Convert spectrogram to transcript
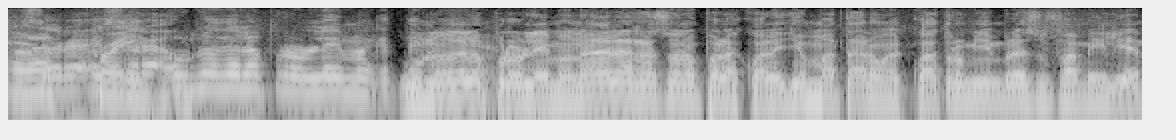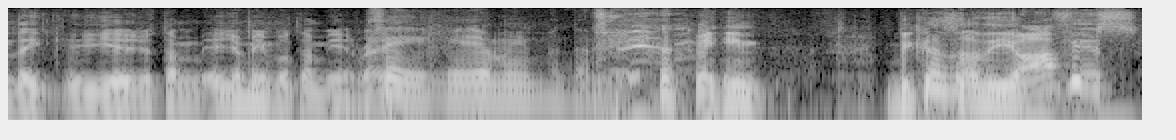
Eso era, eso era crazy. uno de los problemas que Uno de tenía. los problemas, una de las razones por las cuales ellos mataron a cuatro miembros de su familia and they- y ellos, tam- ellos mismos también, right? Sí, ellos mismos también. I mean, because of The Office,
